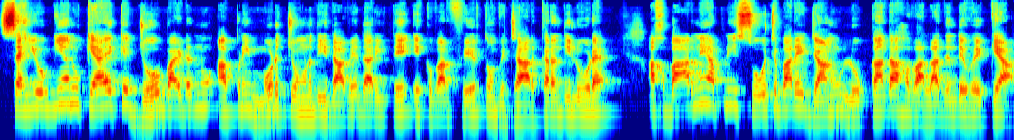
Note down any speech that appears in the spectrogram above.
ਸਹਿਯੋਗੀਆਂ ਨੂੰ ਕਿਹਾ ਹੈ ਕਿ ਜੋ ਬਾਈਡਨ ਨੂੰ ਆਪਣੀ ਮੁੜ ਚੋਣ ਦੀ ਦਾਅਵੇਦਾਰੀ ਤੇ ਇੱਕ ਵਾਰ ਫੇਰ ਤੋਂ ਵਿਚਾਰ ਕਰਨ ਦੀ ਲੋੜ ਹੈ। ਅਖਬਾਰ ਨੇ ਆਪਣੀ ਸੋਚ ਬਾਰੇ ਜਾਣੂ ਲੋਕਾਂ ਦਾ ਹਵਾਲਾ ਦਿੰਦੇ ਹੋਏ ਕਿਹਾ,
